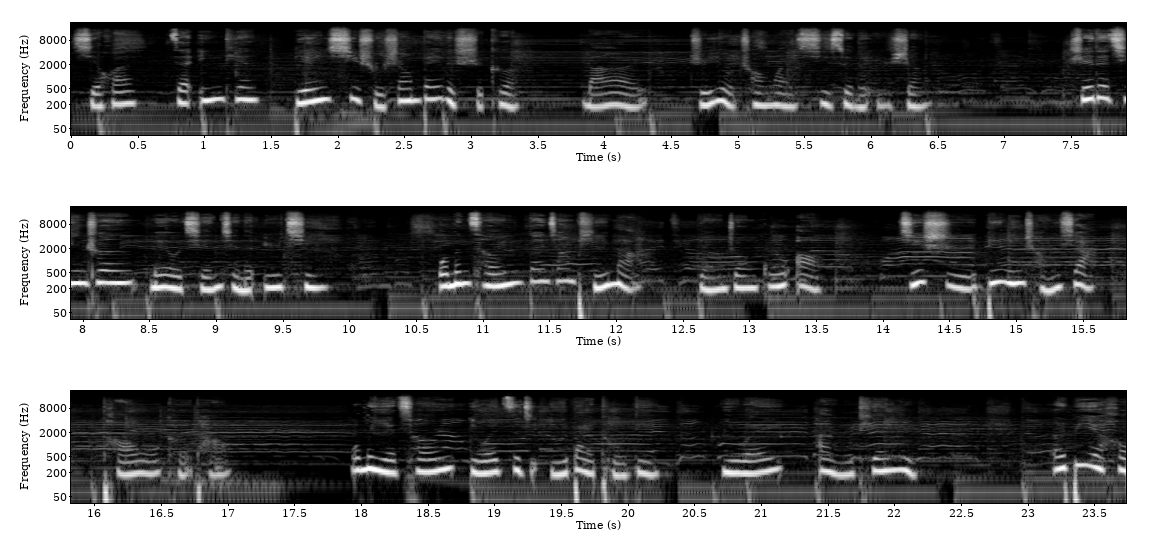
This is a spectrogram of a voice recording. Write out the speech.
喜欢在阴天别人细数伤悲的时刻，满耳只有窗外细碎的雨声。谁的青春没有浅浅的淤青？我们曾单枪匹马，佯装孤傲，即使兵临城下，逃无可逃。我们也曾以为自己一败涂地，以为暗无天日。而毕业后，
